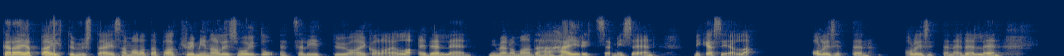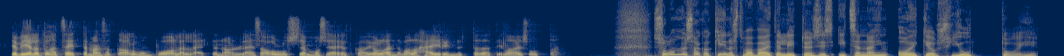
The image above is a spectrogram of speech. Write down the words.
Käräjäpäihtymystä ei samalla tapaa kriminalisoitu, että se liittyy aika lailla edelleen nimenomaan tähän häiritsemiseen, mikä siellä oli sitten, oli sitten edelleen. Ja vielä 1700-luvun puolelle, että ne on yleensä ollut semmoisia, jotka on jollain tavalla häirinnyt tätä tilaisuutta. Sulla on myös aika kiinnostava väite liittyen siis itse näihin oikeusjuttuihin juttuihin.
